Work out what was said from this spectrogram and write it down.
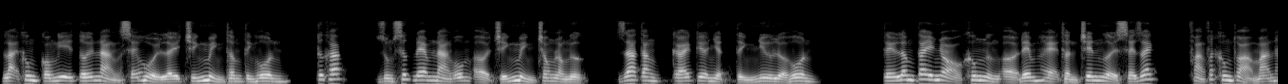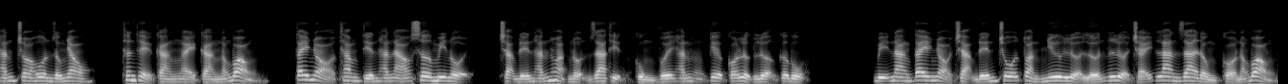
lại không có nghĩ tới nàng sẽ hồi lấy chính mình thâm tình hôn, tức khắc, dùng sức đem nàng ôm ở chính mình trong lòng ngực, gia tăng cái kia nhiệt tình như lửa hôn. Tề lâm tay nhỏ không ngừng ở đêm hệ thần trên người xe rách, phảng phất không thỏa mãn hắn cho hôn giống nhau, thân thể càng ngày càng nóng bỏng, tay nhỏ thăm tiến hắn áo sơ mi nội, chạm đến hắn hoạt nộn da thịt cùng với hắn kia có lực lượng cơ bụng. Bị nàng tay nhỏ chạm đến chỗ toàn như lửa lớn lửa cháy lan ra đồng cỏ nóng bỏng,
